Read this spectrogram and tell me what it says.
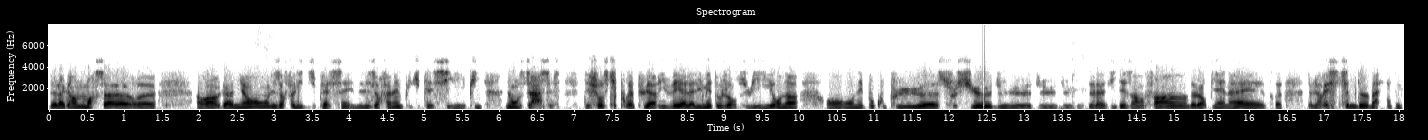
de la Grande Noirceur. euh, Aurore Gagnon, les orphelins du Plessis, les orphelins du Duplessis, puis nous on se dit ah c'est des choses qui pourraient plus arriver à la limite aujourd'hui. On a, on, on est beaucoup plus euh, soucieux du, du, du- de la vie des enfants, de leur bien-être, de leur estime d'eux-mêmes.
